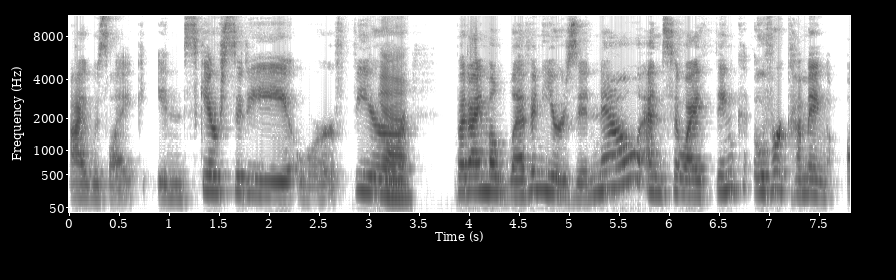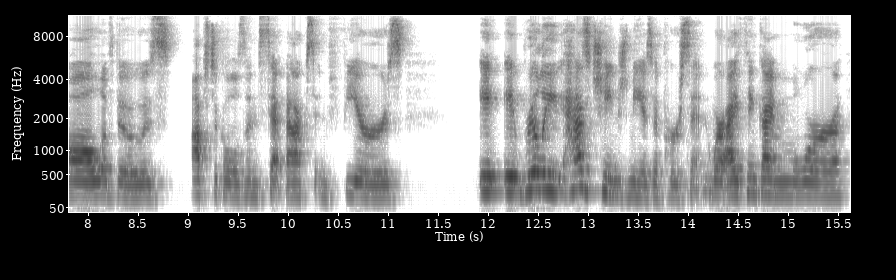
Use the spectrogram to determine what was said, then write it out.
I was like in scarcity or fear. Yeah. But I'm 11 years in now. And so I think overcoming all of those obstacles and setbacks and fears, it, it really has changed me as a person where I think I'm more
